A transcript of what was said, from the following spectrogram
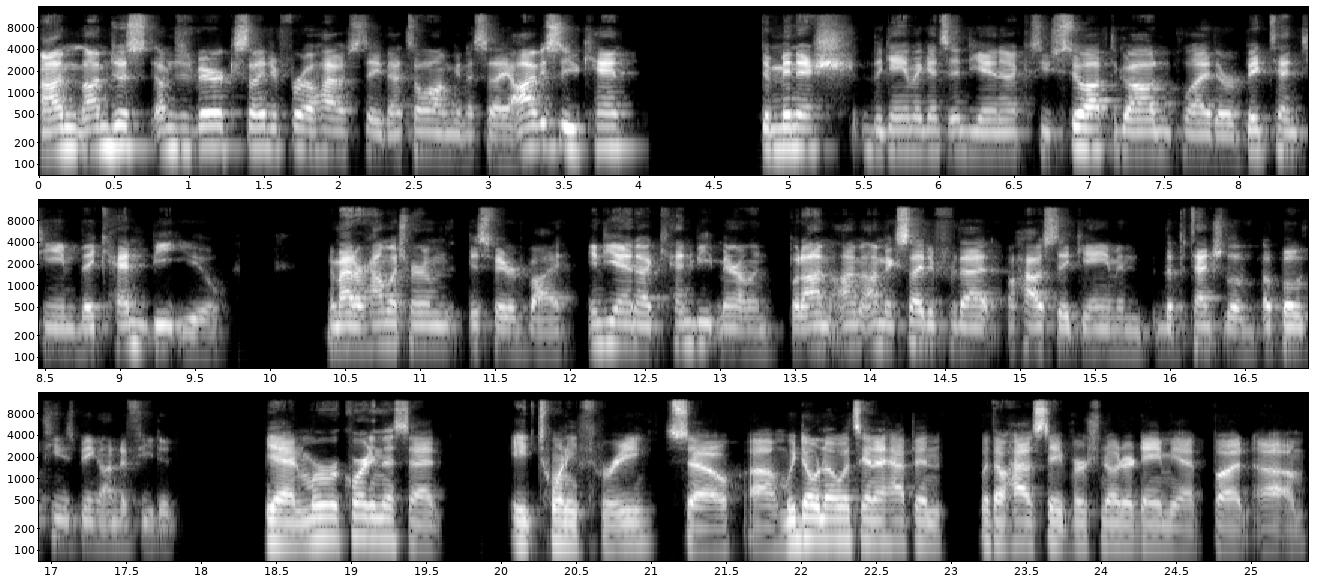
I'm I'm just I'm just very excited for Ohio State. That's all I'm gonna say. Obviously, you can't diminish the game against Indiana because you still have to go out and play. They're a Big Ten team. They can beat you, no matter how much Maryland is favored by. Indiana can beat Maryland, but I'm I'm, I'm excited for that Ohio State game and the potential of, of both teams being undefeated. Yeah, and we're recording this at 8:23, so um, we don't know what's going to happen with Ohio State versus Notre Dame yet, but um,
